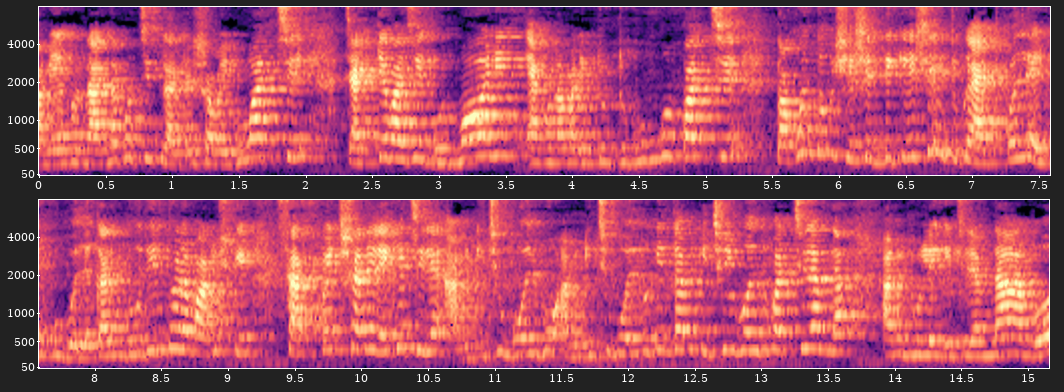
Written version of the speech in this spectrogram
আমি এখন রান্না করছি ফ্ল্যাটের সবাই ঘুমাচ্ছে, চারটে বাজে গুড মর্নিং এখন আমার একটু একটু ঘুম ঘুম পাচ্ছে। তখন তুমি শেষের দিকে এসে এটুকু অ্যাড করলে, এটুকু বললে। কারণ দুদিন ধরে মানুষকে সাসপেনশানে রেখেছিলে, আমি কিছু বলব, আমি কিছু বলব, কিন্তু আমি কিছুই বলতে পারছিলাম না, আমি ভুলে গেছিলাম। না গো,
